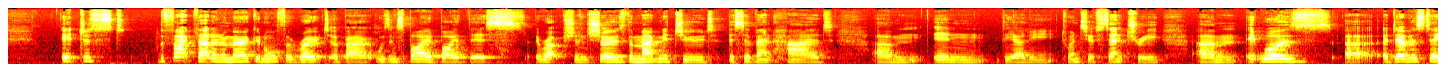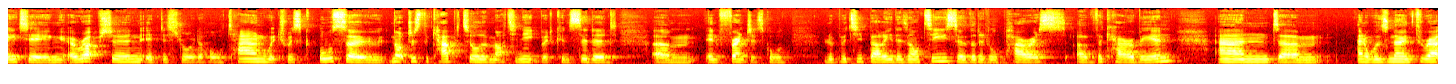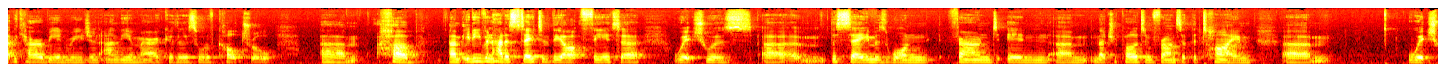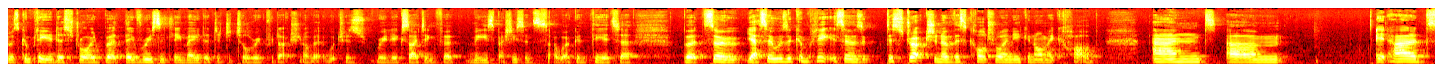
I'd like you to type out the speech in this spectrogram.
it just, the fact that an American author wrote about, was inspired by this eruption, shows the magnitude this event had um, in the early 20th century. Um, it was uh, a devastating eruption. It destroyed a whole town, which was also not just the capital of Martinique, but considered, um, in French, it's called Le Petit Paris des Antilles, so the little Paris of the Caribbean. And um, and was known throughout the Caribbean region and the Americas as a sort of cultural um, hub. Um, it even had a state of the art theatre, which was um, the same as one found in um, metropolitan France at the time, um, which was completely destroyed. But they've recently made a digital reproduction of it, which is really exciting for me, especially since I work in theatre. But so, yeah, so it was a complete, so it was a destruction of this cultural and economic hub. And um, it had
